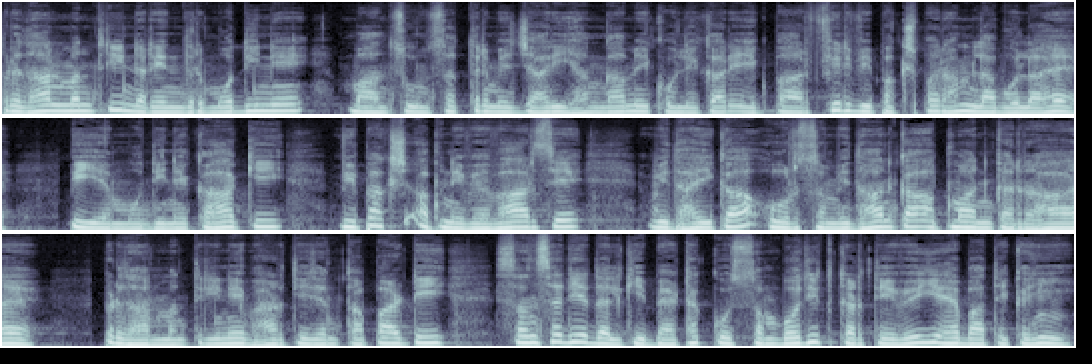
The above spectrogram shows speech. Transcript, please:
प्रधानमंत्री नरेंद्र मोदी ने मानसून सत्र में जारी हंगामे को लेकर एक बार फिर विपक्ष पर हमला बोला है। पीएम मोदी ने कहा कि विपक्ष अपने व्यवहार से विधायिका और संविधान का अपमान कर रहा है। प्रधानमंत्री ने भारतीय जनता पार्टी संसदीय दल की बैठक को संबोधित करते हुए यह बातें कही।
